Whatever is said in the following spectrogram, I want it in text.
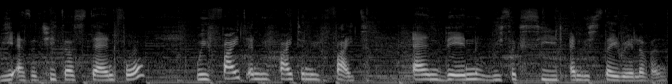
we as the Cheetahs stand for. We fight and we fight and we fight and then we succeed and we stay relevant.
